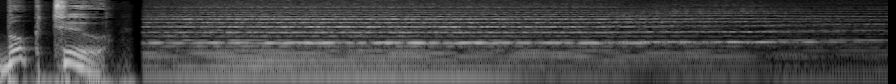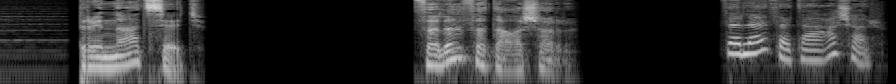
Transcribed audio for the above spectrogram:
بوك تو тринадцять, ثلاثة عشر ثلاثة عشر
